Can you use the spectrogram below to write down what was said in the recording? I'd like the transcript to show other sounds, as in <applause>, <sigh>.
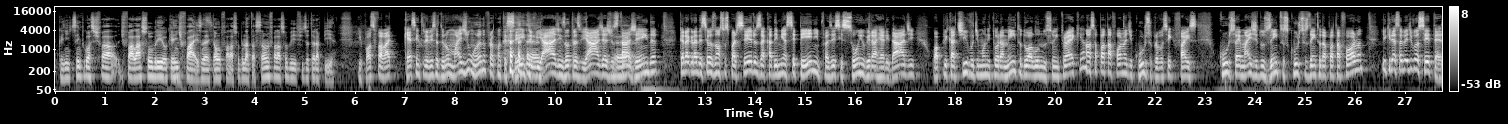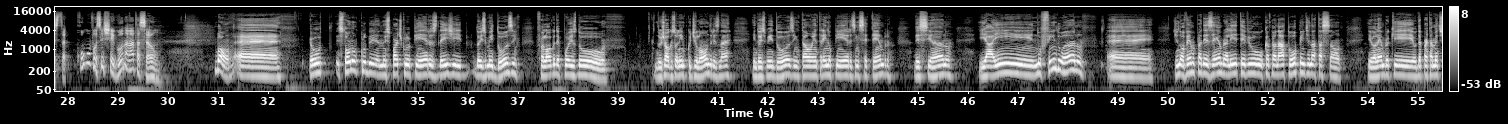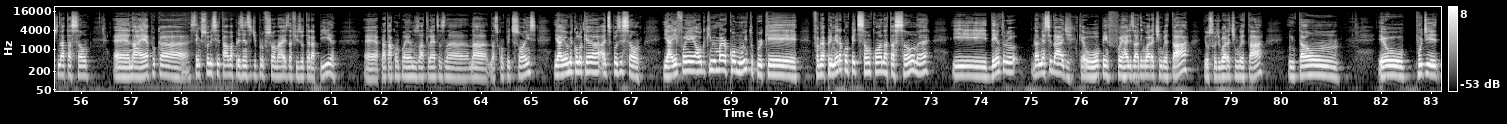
que a gente sempre gosta de, de, falar sobre o que a gente faz, né? Então, falar sobre natação e falar sobre fisioterapia. E posso falar que essa entrevista durou mais de um ano para acontecer, entre <laughs> viagens, outras viagens, ajustar é. a agenda. Quero agradecer aos nossos parceiros, a Academia CPN, por fazer esse sonho virar realidade, o aplicativo de monitoramento do aluno do Swing Track e a nossa plataforma de curso para você que faz curso, aí mais de 200 cursos dentro da plataforma. E queria saber de você, Testa, como você chegou na natação? Bom, é... eu estou no clube, no Esporte Clube Pinheiros desde 2012. Foi logo depois do dos Jogos Olímpicos de Londres, né? Em 2012. Então, entrei no Pinheiros em setembro desse ano. E aí, no fim do ano, é... de novembro para dezembro, ali teve o campeonato Open de natação. Eu lembro que o departamento de natação é, na época, sempre solicitava a presença de profissionais da fisioterapia é, para estar tá acompanhando os atletas na, na, nas competições. E aí eu me coloquei à, à disposição. E aí foi algo que me marcou muito, porque foi minha primeira competição com a natação, né? E dentro da minha cidade, que é o Open foi realizado em Guaratinguetá. Eu sou de Guaratinguetá. Então, eu pude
